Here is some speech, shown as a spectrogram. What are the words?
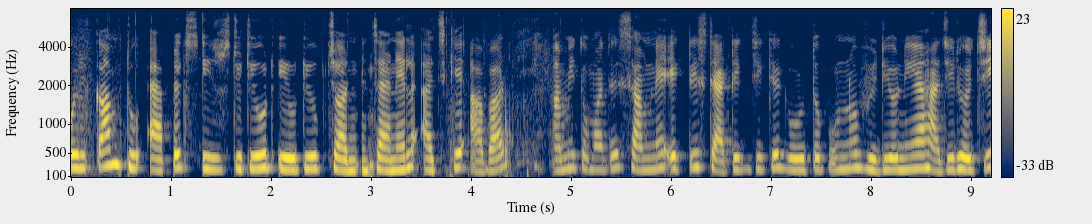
Welcome to Apex Institute YouTube channel. আজকে আবার আমি তোমাদের সামনে একটি স্ট্র্যাটেজিকে গুরুত্বপূর্ণ ভিডিও নিয়ে হাজির হয়েছি।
